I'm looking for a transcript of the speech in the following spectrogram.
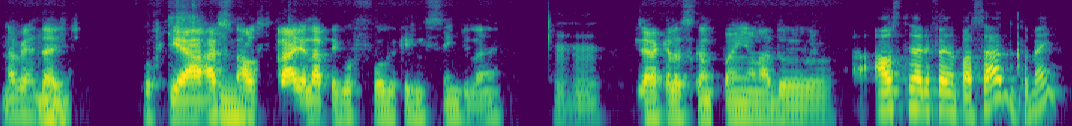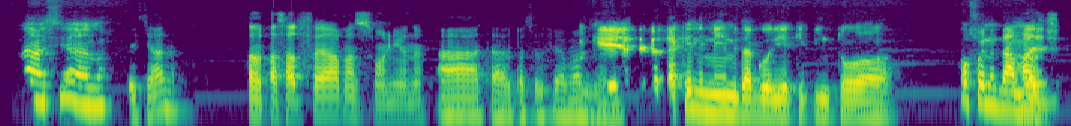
Na verdade. Porque a, a Hum. Austrália lá pegou fogo, aquele incêndio lá, né? Uhum. Fizeram aquelas campanhas lá do. A Austrália foi ano passado também? Não, esse ano. Esse ano? Ano passado foi a Amazônia, né? Ah, tá. Ano passado foi a Amazônia. Teve até aquele meme da guria que pintou. Ou foi no da Amazônia? Mas-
